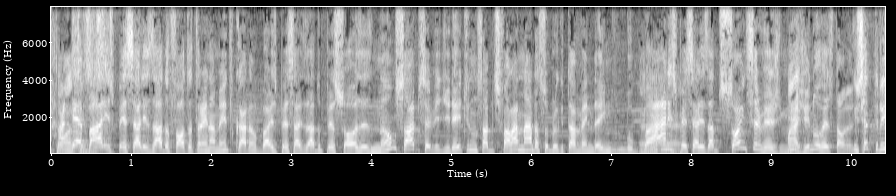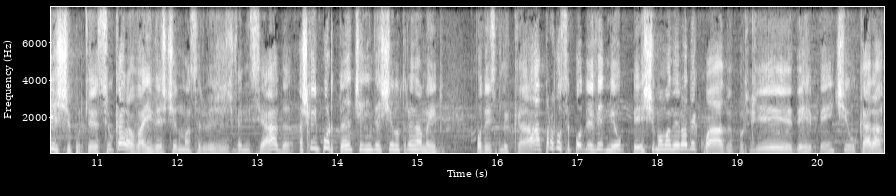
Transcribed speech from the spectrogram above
Então, Até vezes, bar especializado falta treinamento, cara. No bar especializado o pessoal às vezes não sabe servir direito e não sabe te falar nada sobre o que tá vendendo. No bar especializado só em cerveja. Imagina o restaurante. Isso é triste, porque se o cara vai investir numa cerveja diferenciada, acho que é importante investir no treinamento. Poder explicar para você poder vender o peixe de uma maneira adequada, porque de repente o cara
